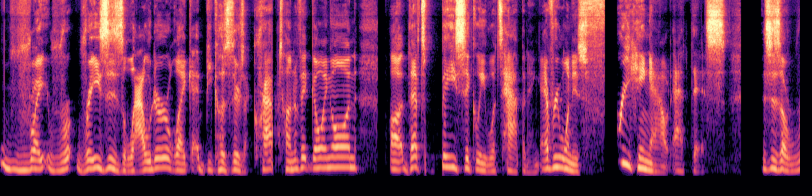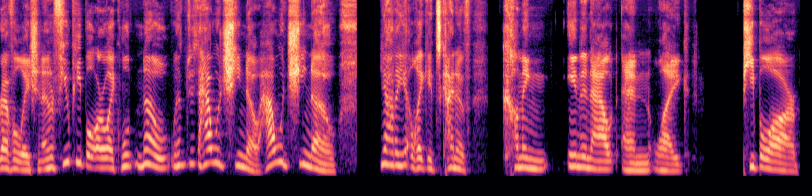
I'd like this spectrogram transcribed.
right r- raises louder like because there's a crap ton of it going on. Uh that's basically what's happening. Everyone is freaking out at this. This is a revelation. And a few people are like well no how would she know? How would she know? Yada yada. Like it's kind of coming in and out and like people are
